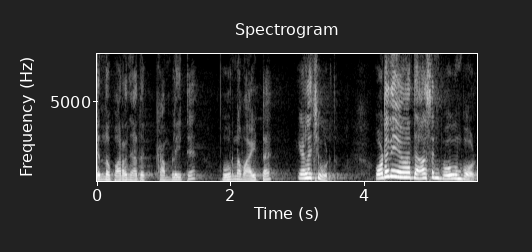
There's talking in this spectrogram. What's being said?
എന്ന് പറഞ്ഞ് അത് കംപ്ലീറ്റ് പൂർണമായിട്ട് ഇളച്ചു കൊടുത്തു. ഉടനെ ആ ദാസൻ പോകുമ്പോൾ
